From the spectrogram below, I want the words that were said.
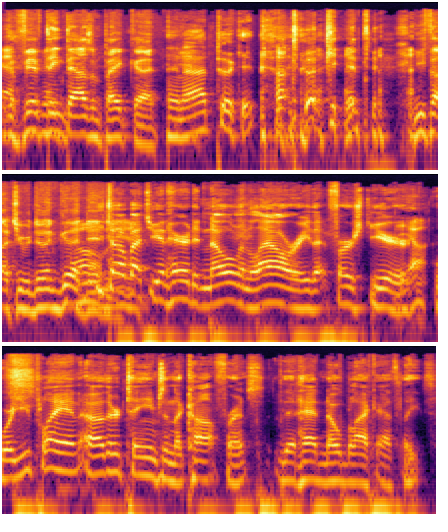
yeah. a fifteen thousand pay cut. And I took it. I took it. You thought you were doing good, Oh, didn't You you? talk about you inherited Knolle and Lowery that first year. Yeah. Were you playing other teams in the conference that had no black athletes?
